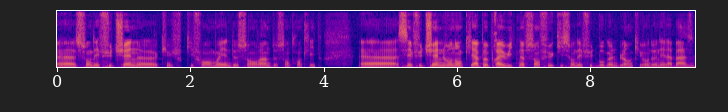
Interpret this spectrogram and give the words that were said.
Euh, ce sont des fûts de chêne euh, qui, qui font en moyenne 220-230 litres. Euh, ces fûts de chêne vont donc, il y a à peu près 800-900 fûts qui sont des fûts de Bourgogne blanc qui vont donner la base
